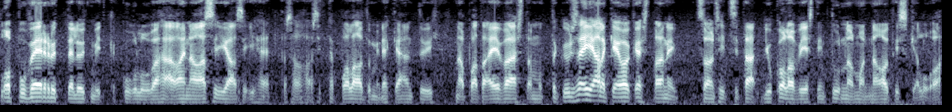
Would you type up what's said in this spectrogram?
loppuverryttelyt, mitkä kuuluu vähän aina asiaa siihen, että saadaan sitten palautuminen kääntyi napata evästä. Mutta kyllä sen jälkeen oikeastaan niin se on sitten sitä Jukola-viestin tunnelman nautiskelua.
